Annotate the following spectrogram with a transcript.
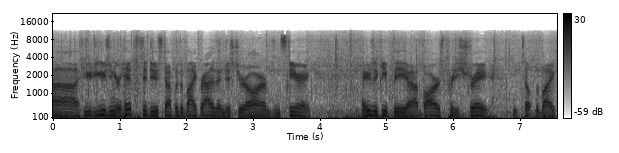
Uh, you're using your hips to do stuff with the bike rather than just your arms and steering. I usually keep the uh, bars pretty straight and tilt the bike.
